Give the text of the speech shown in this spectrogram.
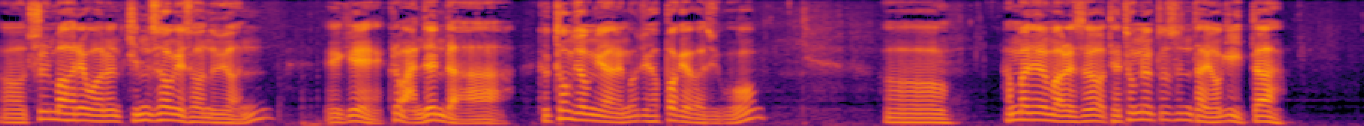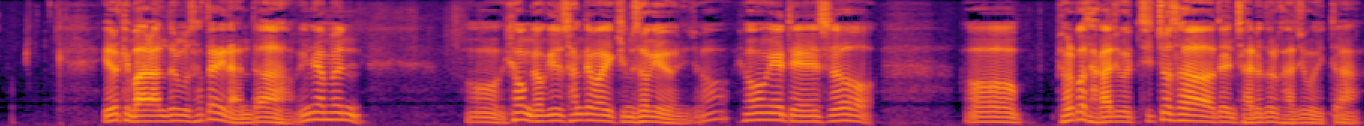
어, 출마하려고 하는 김성애 전 의원에게 그럼 안 된다. 교통 정리하는 거죠. 협박해가지고 어, 한마디로 말해서 대통령 뜻은 다 여기 있다. 이렇게 말 안 들으면 사달이 난다. 왜냐하면 어, 형 여기서 상대방이 김성애 의원이죠. 형에 대해서 어, 별거 다 가지고 뒷조사된 자료들을 가지고 있다.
